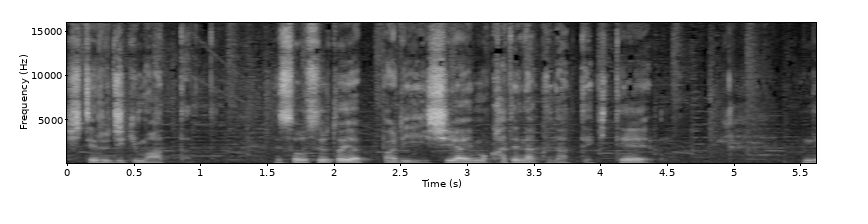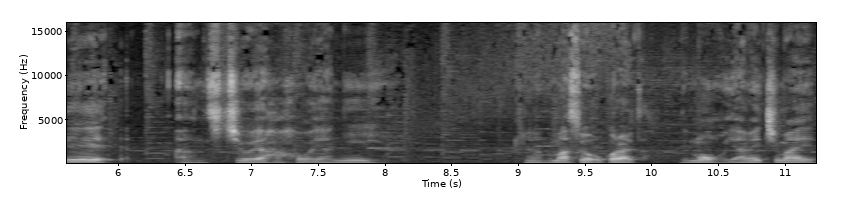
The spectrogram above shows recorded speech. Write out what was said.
してる時期もあったでそうするとやっぱり試合も勝てなくなってきてであの父親母親にあのまあすごい怒られた。でもうやめちまえっ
